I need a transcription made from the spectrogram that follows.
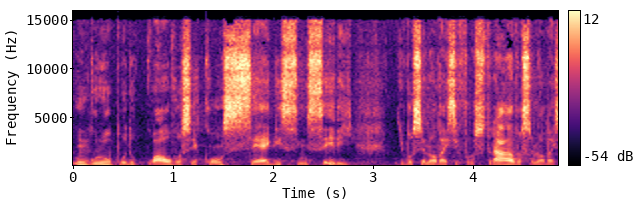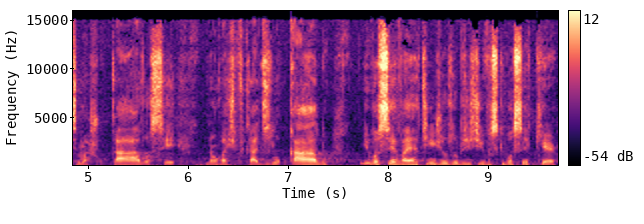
um grupo do qual você consegue se inserir. E você não vai se frustrar, você não vai se machucar, você não vai ficar deslocado e você vai atingir os objetivos que você quer.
